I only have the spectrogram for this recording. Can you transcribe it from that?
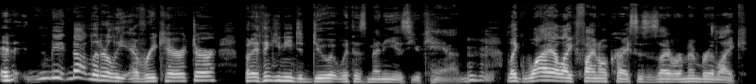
and not literally every character but i think you need to do it with as many as you can Mhm. like why i like final crisis is i remember like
